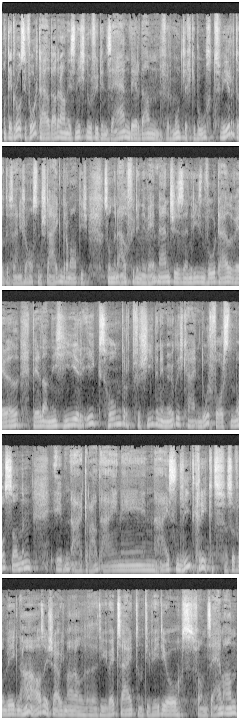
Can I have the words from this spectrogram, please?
Und der große Vorteil daran ist nicht nur für den Sam, der dann vermutlich gebucht wird oder seine Chancen steigen dramatisch, sondern auch für den Eventmanager ist es ein Riesenvorteil, weil der dann nicht hier x hundert verschiedene Möglichkeiten durchforsten muss, sondern eben äh, gerade einen heißen Lied kriegt. Also von wegen, aha, also ich schaue ich mal äh, die Website und die Videos von Sam an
